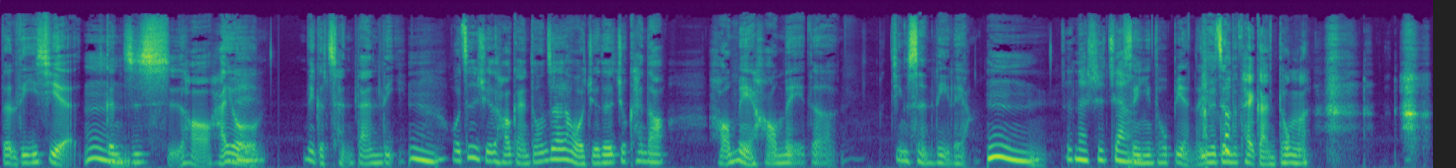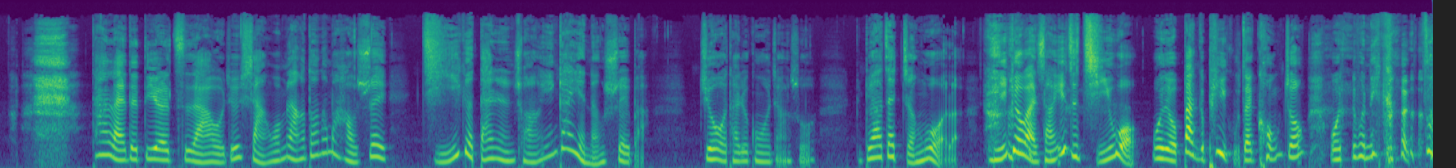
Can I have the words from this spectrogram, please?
的理解跟支持哈、嗯，还有那个承担力，嗯，我真的觉得好感动，这让我觉得就看到好美好美的精神力量，嗯，真的是这样，声音都变了，因为真的太感动了。他来的第二次啊，我就想，我们两个都那么好睡。挤一个单人床应该也能睡吧？结果他就跟我讲说：“你不要再整我了，你一个晚上一直挤我，我有半个屁股在空中，我我宁可坐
